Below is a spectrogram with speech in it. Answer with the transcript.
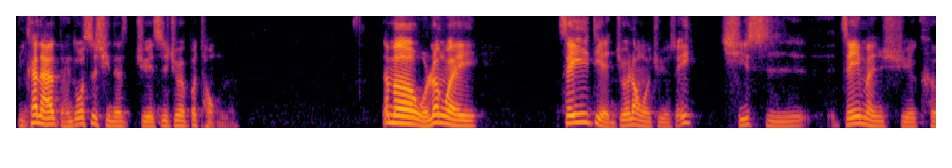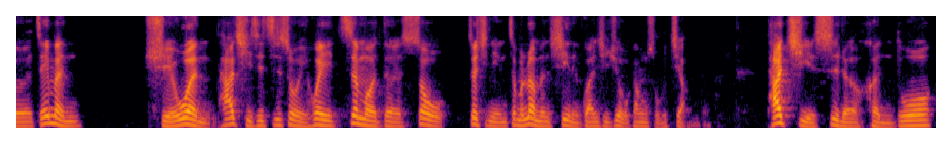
你看来很多事情的觉知就会不同了。那么，我认为这一点就让我觉得说，哎，其实这一门学科、这一门学问，它其实之所以会这么的受这几年这么热门吸引的关系，就我刚刚所讲的，它解释了很多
